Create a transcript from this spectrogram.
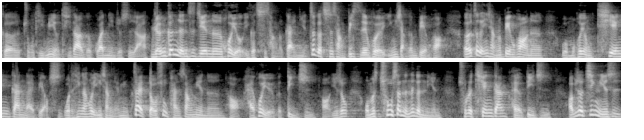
个主题里面有提到一个观念，就是啊，人跟人之间呢会有一个磁场的概念，这个磁场彼此间会有影响跟变化，而这个影响跟变化呢，我们会用天干来表示，我的天干会影响你的命。在斗数盘上面呢，好，还会有一个地支，好，也就是说我们出生的那个年，除了天干还有地支。啊，比如说今年是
